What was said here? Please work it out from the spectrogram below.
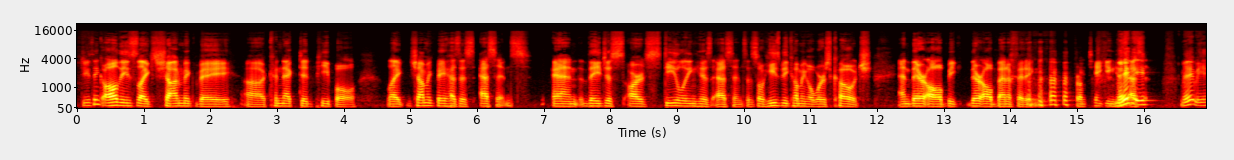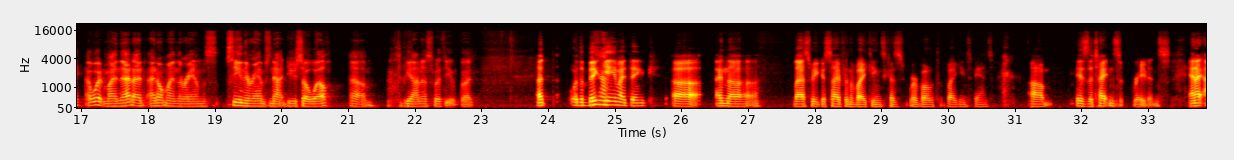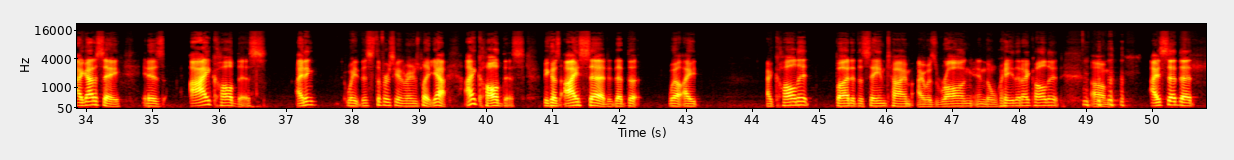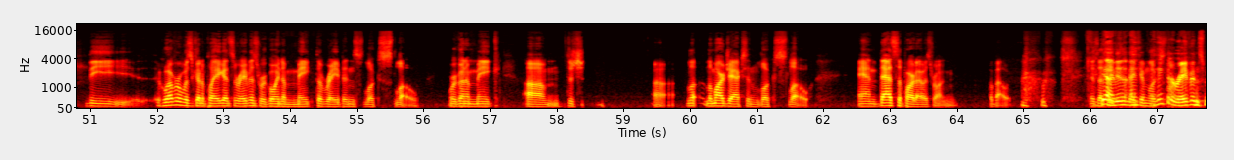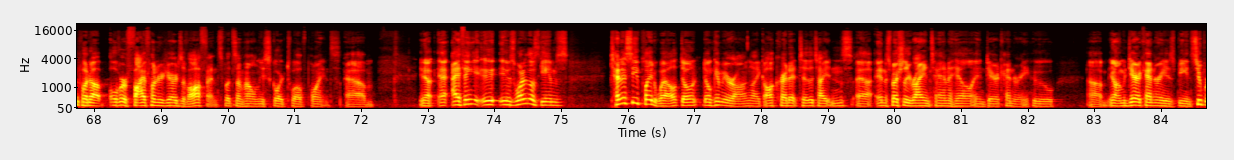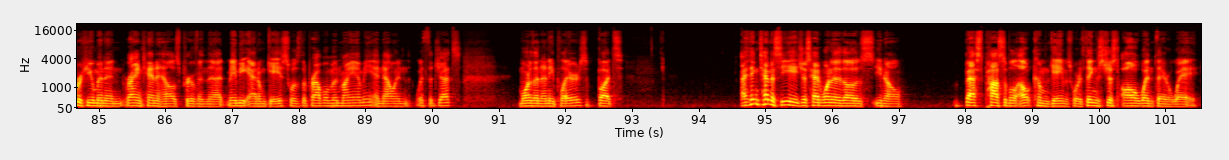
Do you think all these like Sean McVay uh, connected people, like Sean McVay has this essence and they just are stealing his essence and so he's becoming a worse coach and they're all be they're all benefiting from taking his maybe asset. maybe I wouldn't mind that. I I don't mind the Rams seeing the Rams not do so well. Um, to be honest with you, but uh, well, the big yeah. game I think uh in the last week, aside from the Vikings, because we're both Vikings fans, um, is the Titans Ravens, and I, I gotta say is I called this. I didn't wait. This is the first game the Ravens played. Yeah, I called this because I said that the well, I I called it, but at the same time I was wrong in the way that I called it. Um, I said that the whoever was going to play against the Ravens were going to make the Ravens look slow. We're going to make um, uh, L- Lamar Jackson look slow, and that's the part I was wrong about. Is that yeah, they I didn't make I, him look. I think slow. the Ravens put up over 500 yards of offense, but somehow only scored 12 points. Um, you know, I think it, it, was one of those games. Tennessee played well. Don't don't get me wrong. Like all credit to the Titans, uh, and especially Ryan Tannehill and Derrick Henry, who, um, you know, I mean, Derrick Henry is being superhuman, and Ryan Tannehill has proven that maybe Adam Gase was the problem in Miami, and now in with the Jets more than any players, but I think Tennessee just had one of those, you know, best possible outcome games where things just all went their way.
